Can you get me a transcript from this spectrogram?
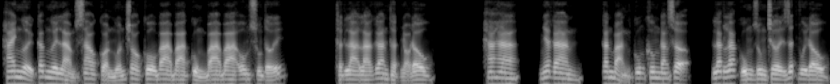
hai người các ngươi làm sao còn muốn cho cô ba ba cùng ba ba ôm xuống tới? Thật là là gan thật nhỏ đâu. Ha ha nhắc gan, căn bản cũng không đáng sợ, lắc lắc cùng dung chơi rất vui đâu.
